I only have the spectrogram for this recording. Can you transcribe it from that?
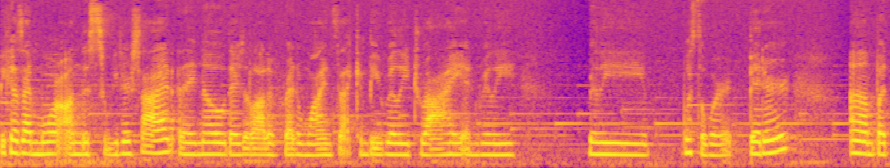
because I'm more on the sweeter side and I know there's a lot of red wines that can be really dry and really really what's the word? bitter. Um, but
